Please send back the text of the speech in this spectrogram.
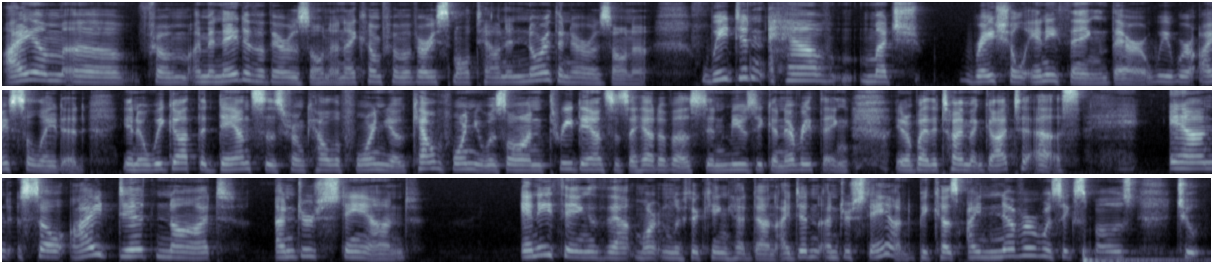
I am uh, from I'm a native of Arizona and I come from a very small town in northern Arizona. We didn't have much racial anything there. We were isolated. You know, we got the dances from California. California was on three dances ahead of us in music and everything, you know, by the time it got to us. And so I did not understand anything that Martin Luther King had done. I didn't understand because I never was exposed to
